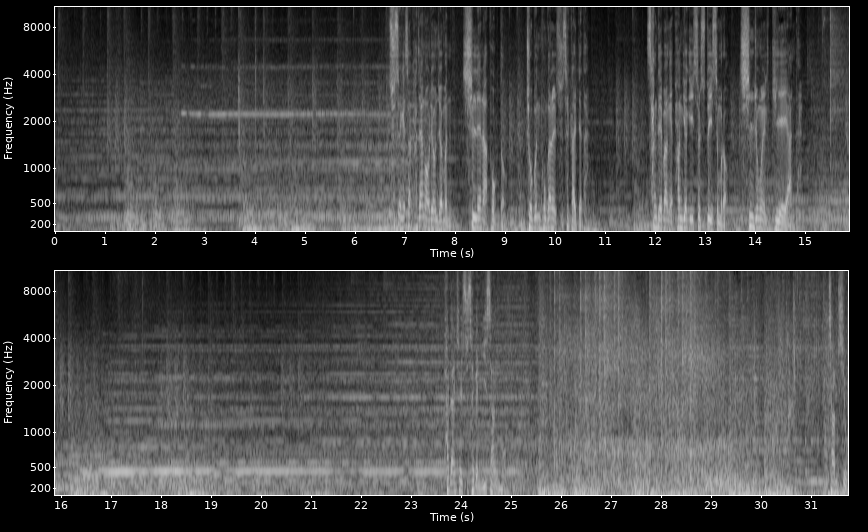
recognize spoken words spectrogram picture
수색에서 가장 어려운 점은 실내나 복도, 좁은 공간을 수색할 때다. 상대방의 반격이 있을 수도 있으므로 신중을 기해야 한다. 화장실 수색은 이상무. 잠시 후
